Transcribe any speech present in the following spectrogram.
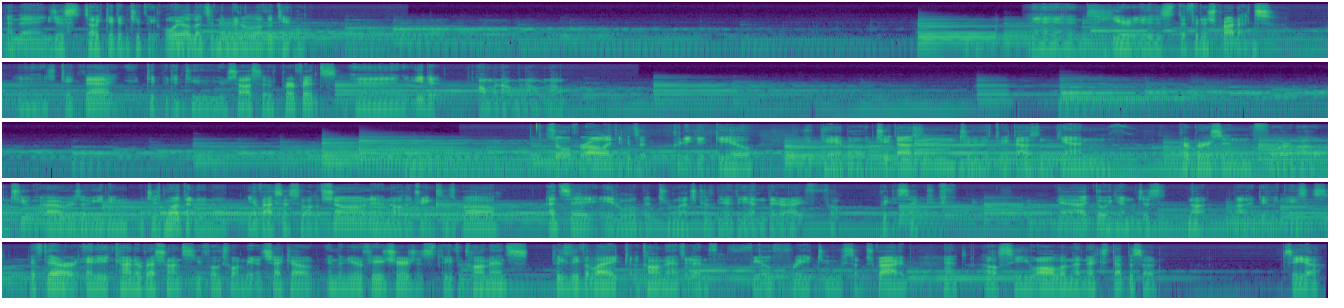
and then you just dunk it into the oil that's in the middle of the table. And here is the finished product. And you take that, you dip it into your sauce of preference, and you eat it. Om nom nom nom. So overall, I think it's a pretty good deal. You pay about 2,000 to 3,000 yen per person for about two hours of eating, which is more than enough. You have access to all the shon and all the drinks as well. I'd say ate a little bit too much because near the end there I felt pretty sick. yeah, I'd go again, just not on a daily basis. If there are any kind of restaurants you folks want me to check out in the near future, just leave a comment. Please leave a like, a comment, and feel free to subscribe. And I'll see you all on the next episode. See ya.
